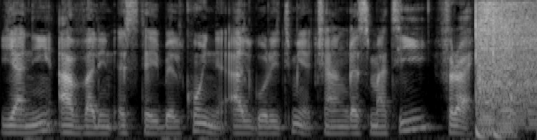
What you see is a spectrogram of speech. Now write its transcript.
یعنی اولین استیبل کوین الگوریتمی چند قسمتی؟ فرکس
